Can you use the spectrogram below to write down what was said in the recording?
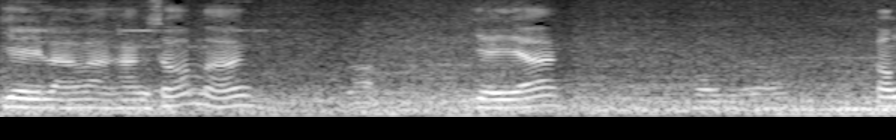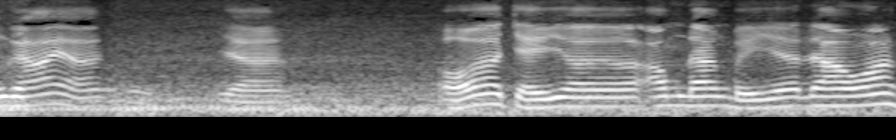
Gì là, là hàng xóm hả? Gì á con gái hả? Dạ. Ủa chị ờ, ông đang bị đau á?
